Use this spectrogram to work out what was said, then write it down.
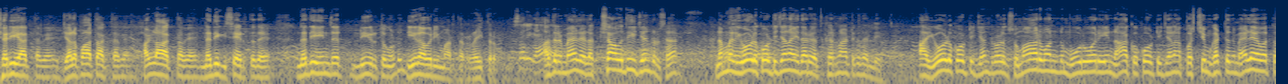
ಝರಿ ಆಗ್ತವೆ ಜಲಪಾತ ಆಗ್ತವೆ ಹಳ್ಳ ಆಗ್ತವೆ ನದಿಗೆ ಸೇರ್ತದೆ. ನದಿಯಿಂದ ನೀರು ತಗೊಂಡು ನೀರಾವರಿ ಮಾಡ್ತಾರೆ ರೈತರು. ಅದರ ಮೇಲೆ ಲಕ್ಷಾವಧಿ ಜನರು ಸರ್. ನಮ್ಮಲ್ಲಿ ಏಳು ಕೋಟಿ ಜನ ಇದ್ದಾರೆ ಇವತ್ತು ಕರ್ನಾಟಕದಲ್ಲಿ. ಆ ಏಳು ಕೋಟಿ ಜನರೊಳಗೆ ಸುಮಾರು ಒಂದು ಮೂರುವರೆ ನಾಲ್ಕು ಕೋಟಿ ಜನ ಪಶ್ಚಿಮ ಘಟ್ಟದ ಮೇಲೆ ಅವತ್ತು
